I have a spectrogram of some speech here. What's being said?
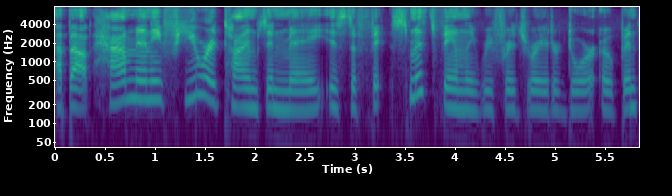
About how many fewer times in May is the Smith family refrigerator door open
